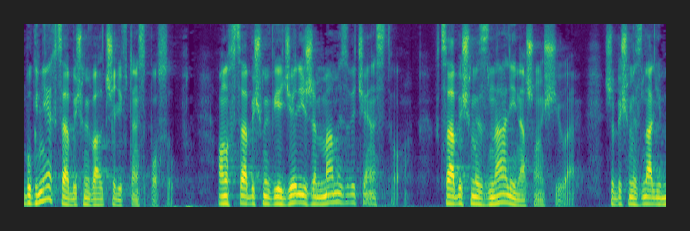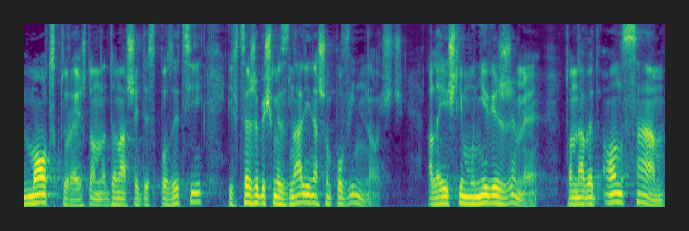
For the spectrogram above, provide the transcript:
Bóg nie chce, abyśmy walczyli w ten sposób. On chce, abyśmy wiedzieli, że mamy zwycięstwo. Chce, abyśmy znali naszą siłę, żebyśmy znali moc, która jest do, do naszej dyspozycji i chce, żebyśmy znali naszą powinność. Ale jeśli Mu nie wierzymy, to nawet On sam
